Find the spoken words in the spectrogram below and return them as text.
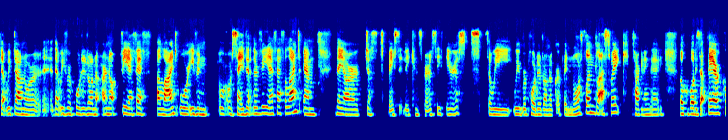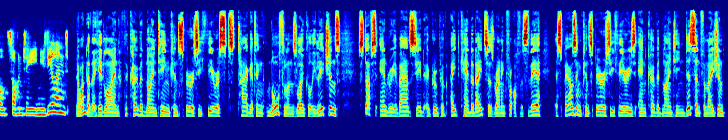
that we've done or uh, that we've reported on are not VFF aligned, or even or, or say that they're VFF aligned. Um, they are just basically conspiracy theorists. So we we reported on a group in Northland last week targeting the local bodies up there called Sovereignty New Zealand. Now, under the headline, the COVID nineteen conspiracy theorists targeting Northland's local elections, Stuff's Andrea Vance said a group of eight candidates is running for office there, espousing conspiracy theories and COVID 19 disinformation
